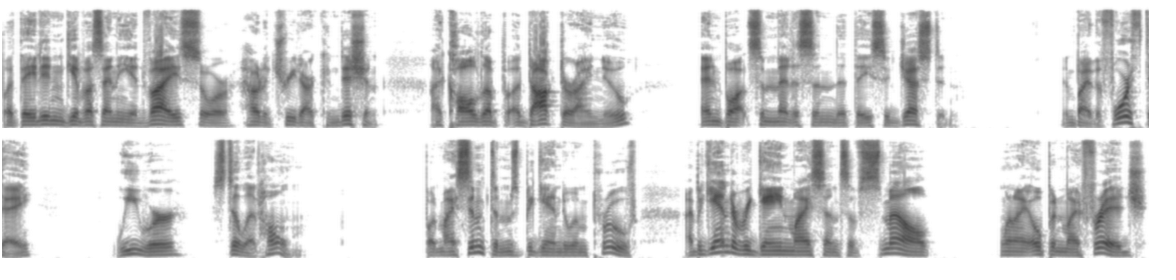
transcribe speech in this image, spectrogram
but they didn't give us any advice or how to treat our condition. I called up a doctor I knew and bought some medicine that they suggested. And by the fourth day, we were still at home but my symptoms began to improve. I began to regain my sense of smell. When I opened my fridge,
